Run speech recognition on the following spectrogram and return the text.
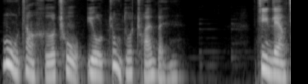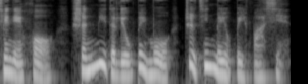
墓葬何处，有众多传闻。近两千年后，神秘的刘备墓至今没有被发现，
